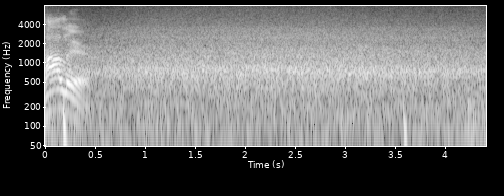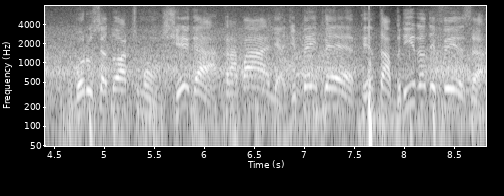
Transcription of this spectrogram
Haller. Borussia Dortmund chega, trabalha, de pé em pé, tenta abrir a defesa.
